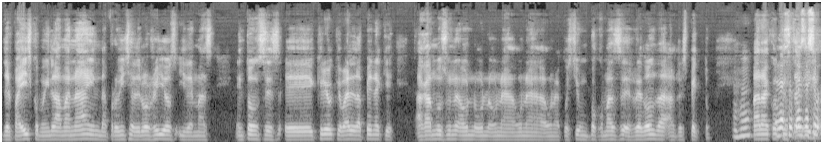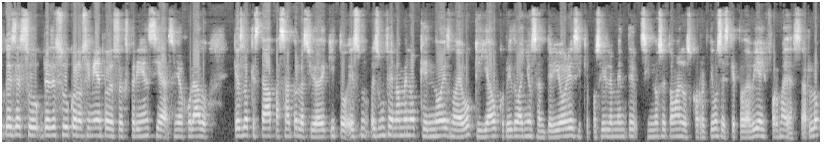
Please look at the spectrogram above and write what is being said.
del país, como en La Maná, en la provincia de Los Ríos y demás. Entonces, eh, creo que vale la pena que hagamos una, una, una, una, cuestión un poco más eh, redonda al respecto. Para desde, su, desde, su, desde, su, desde, su, conocimiento, de su experiencia, señor jurado, ¿qué es lo que estaba pasando en la ciudad de Quito? Es, es un fenómeno que no es nuevo, que ya ha ocurrido años anteriores y que posiblemente, si no se toman los correctivos, es que todavía hay forma de hacerlo,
